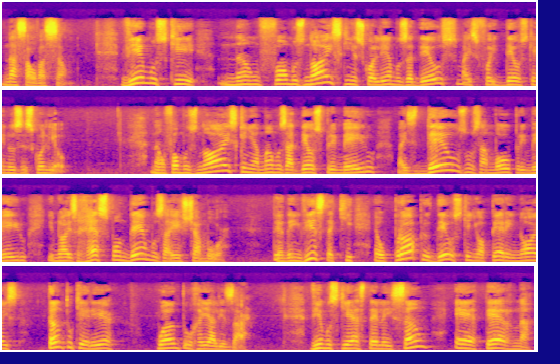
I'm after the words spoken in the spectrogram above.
na salvação. Vimos que não fomos nós quem escolhemos a Deus, mas foi Deus quem nos escolheu. Não fomos nós quem amamos a Deus primeiro, mas Deus nos amou primeiro e nós respondemos a este amor, tendo em vista que é o próprio Deus quem opera em nós tanto querer quanto realizar. Vimos que esta eleição é eterna,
